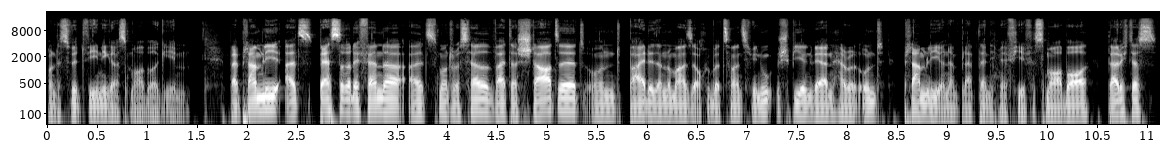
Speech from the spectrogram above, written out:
und es wird weniger Smallball geben. Bei Plumlee als besserer Defender als Montrezl weiter startet und beide dann normalerweise auch über 20 Minuten spielen werden, Harold und Plumlee und dann bleibt da nicht mehr viel für Smallball. Dadurch, dass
